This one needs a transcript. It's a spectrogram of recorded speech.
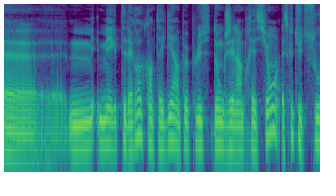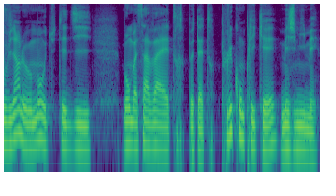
euh, mais, mais t'es d'accord quand t'es gay un peu plus. Donc j'ai l'impression. Est-ce que tu te souviens le moment où tu t'es dit bon bah ça va être peut-être plus compliqué, mais je m'y mets?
